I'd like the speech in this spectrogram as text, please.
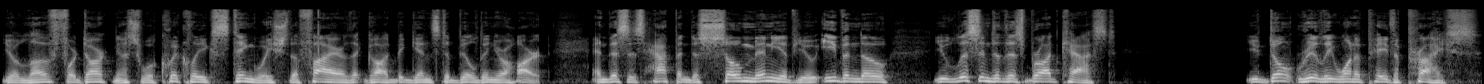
Your love for darkness will quickly extinguish the fire that God begins to build in your heart. And this has happened to so many of you, even though you listen to this broadcast, you don't really want to pay the price.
